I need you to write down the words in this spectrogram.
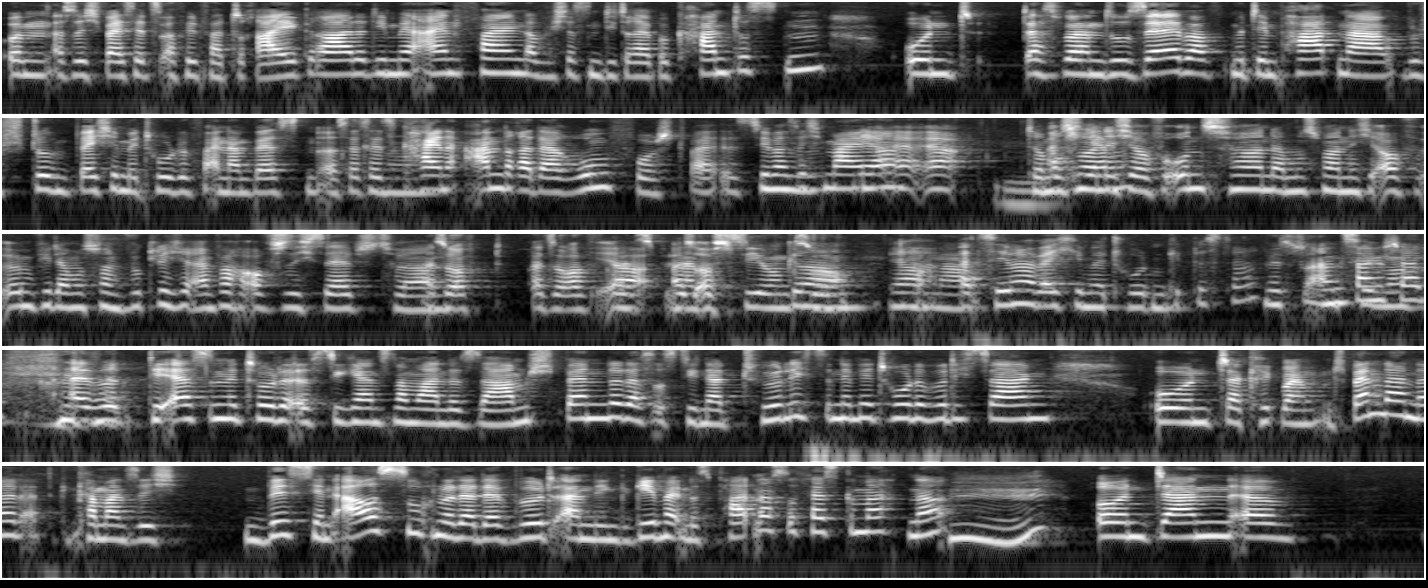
Ähm, Also ich weiß jetzt auf jeden Fall drei gerade, die mir einfallen, aber ich, das sind die drei bekanntesten. Und dass man so selber mit dem Partner bestimmt, welche Methode für einen am besten ist. Dass jetzt keine andere da rumfuscht, weil, ihr, was ich meine? ja. Da muss man Erklären. nicht auf uns hören, da muss man nicht auf irgendwie, da muss man wirklich einfach auf sich selbst hören. Also auf, also auf Ja, als also auf- Beziehung genau, so. ja. Genau. Erzähl mal, welche Methoden gibt es da? Willst du anfangen, Schatz? Also die erste Methode ist die ganz normale Samenspende. Das ist die natürlichste Methode, würde ich sagen. Und da kriegt man einen Spender, ne? da kann man sich ein bisschen aussuchen oder der wird an den Gegebenheiten des Partners so festgemacht. Ne? Und dann äh,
